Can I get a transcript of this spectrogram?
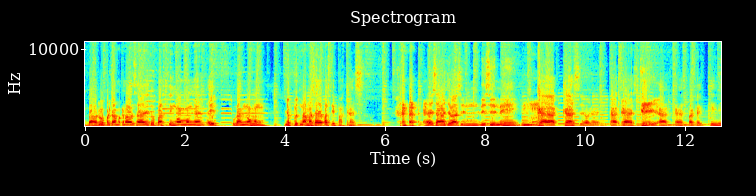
baru pertama kenal saya itu pasti ngomongnya eh bukan ngomong nyebut nama saya pasti Bagas. Jadi saya jelasin di sini Hmm. Gagas ya Rek. Gagas, G ya? Gagas pakai G.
